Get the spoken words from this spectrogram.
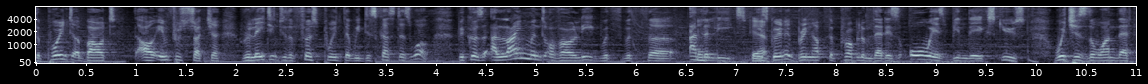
the point about our infrastructure relating to the first point that we discussed as well, because alignment of our league with with uh, other leagues Yeah. is going to bring up the problem that has always been the excuse, which is the one that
